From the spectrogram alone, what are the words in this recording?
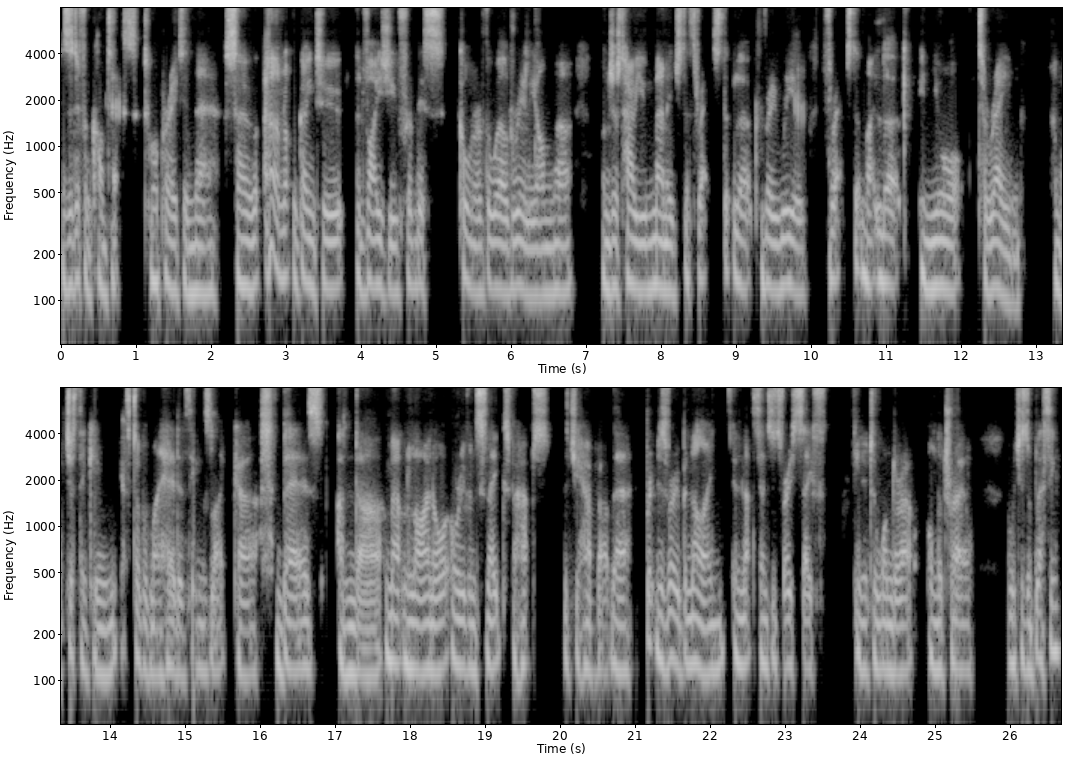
there's a different context to operate in there. So I'm not going to advise you from this corner of the world really on uh, on just how you manage the threats that lurk, the very real threats that might lurk in your terrain. I'm just thinking off the top of my head of things like uh, bears and uh, mountain lion or, or even snakes, perhaps, that you have out there. Britain is very benign. In that sense, it's very safe, you know, to wander out on the trail, which is a blessing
